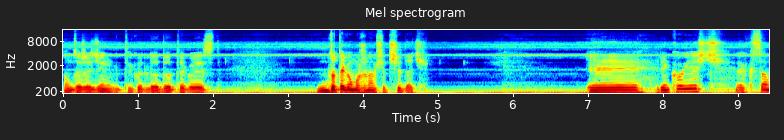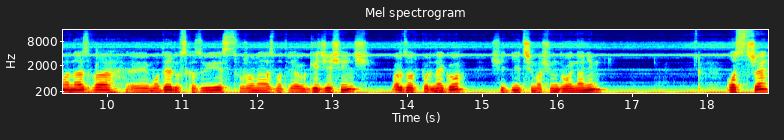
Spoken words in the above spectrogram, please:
Sądzę, że dzień, tylko do, do tego jest do tego może nam się przydać. Yy, Rękojeść, jak sama nazwa yy, modelu wskazuje, jest stworzona z materiału G10, bardzo odpornego, świetnie trzyma się dłoń na nim. Ostrze,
